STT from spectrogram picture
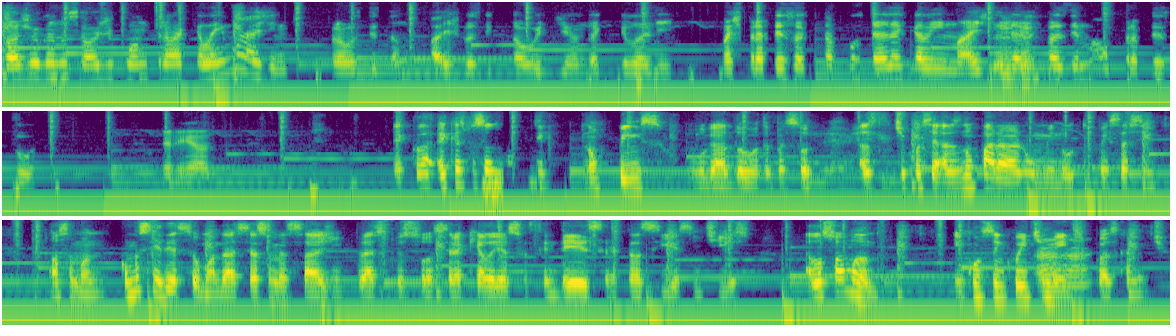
só jogando seu ódio contra aquela imagem. Tipo, pra você tanto faz você que tá odiando aquilo ali. Mas pra pessoa que tá por trás daquela imagem uhum. deve fazer mal pra pessoa. Tá ligado? É, claro, é que as pessoas não pensam no lugar da outra pessoa. Elas, tipo assim, elas não pararam um minuto e pensar assim, nossa, mano, como seria se eu mandasse essa mensagem pra essa pessoa? Será que ela ia se ofender? Será que ela ia sentir isso? Ela só manda. Inconsequentemente, uhum. basicamente.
